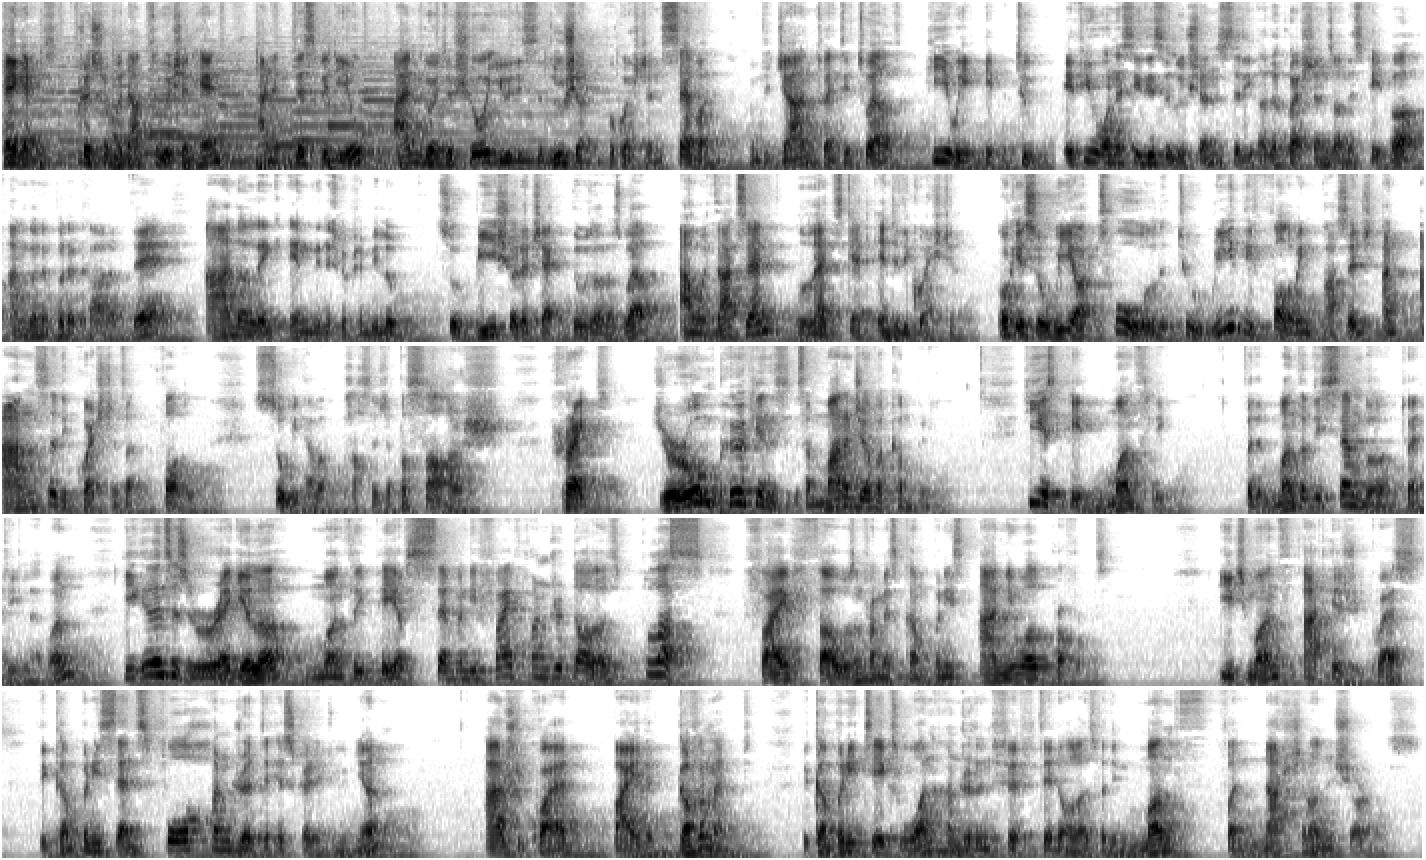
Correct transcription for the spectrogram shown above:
Hey guys, Chris from Adapt Tuition here, and in this video, I'm going to show you the solution for question 7 from the Jan 2012 POA Paper 2. If you want to see the solutions to the other questions on this paper, I'm going to put a card up there and a link in the description below. So be sure to check those out as well. And with that said, let's get into the question. Okay, so we are told to read the following passage and answer the questions that follow. So we have a passage, a passage. Right. Jerome Perkins is a manager of a company. He is paid monthly. For the month of December 2011, he earns his regular monthly pay of $7,500 plus $5,000 from his company's annual profit. Each month, at his request, the company sends 400 to his credit union. As required by the government, the company takes $150 for the month for national insurance.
